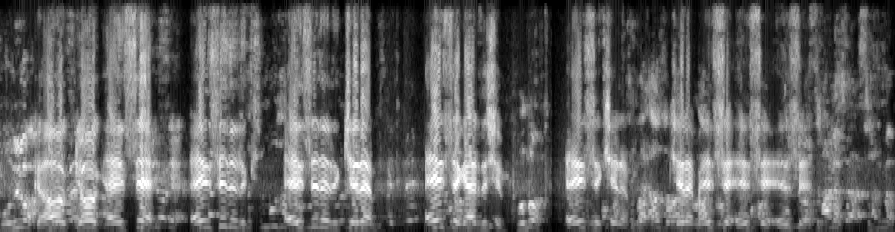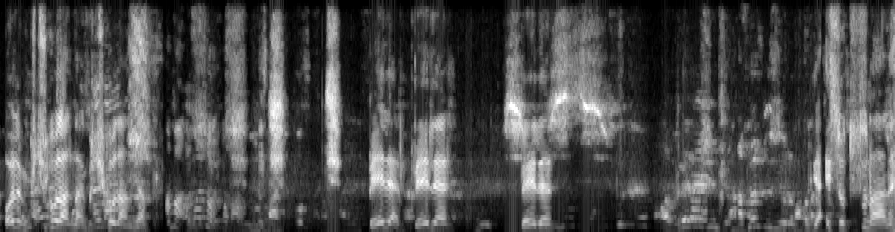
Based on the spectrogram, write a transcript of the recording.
koluma. Oluyor. Yok yok ense. Ense dedik. Ense dedik Kerem. Ense kardeşim. Kolu. Ense Kerem. Kerem ense ense ense. Oğlum küçük olandan küçük olandan. Beyler beyler. Beyler. Abi ben söz veriyorum. Ya ISO tutun hani.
